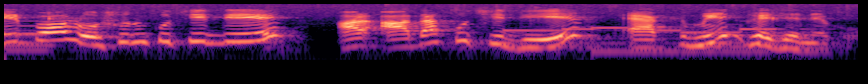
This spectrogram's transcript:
এরপর রসুন কুচি দিয়ে আর আদা কুচি দিয়ে এক মিনিট ভেজে নেব।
